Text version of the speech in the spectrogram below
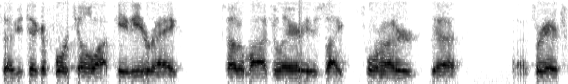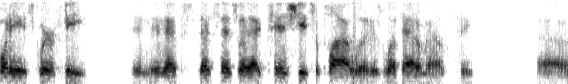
so if you take a 4 kilowatt PV array, total module area is like 400, uh, uh, 328 square feet. And, and that's, that's essentially like 10 sheets of plywood is what that amounts to, uh,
